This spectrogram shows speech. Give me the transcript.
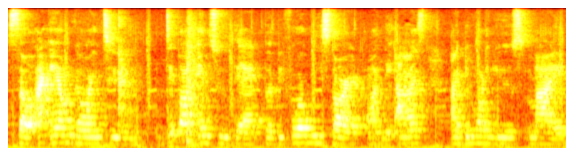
So i am going to dip off into that but before we start on the eyes i do want to use my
